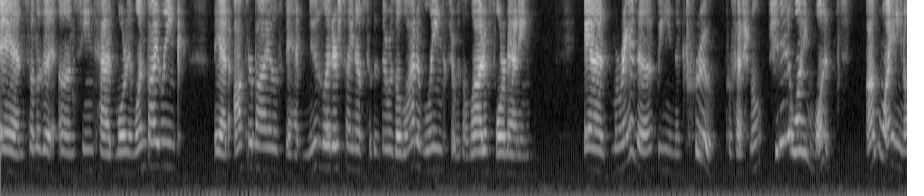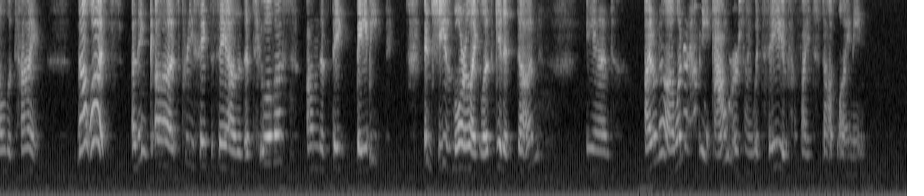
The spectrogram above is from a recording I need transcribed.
and some of the um, scenes had more than one bylink. They had author bios, they had newsletter signups, so that there was a lot of links, there was a lot of formatting. And Miranda, being the true professional, she didn't whine once. I'm whining all the time. Not once. I think uh, it's pretty safe to say out of the two of us, I'm the big baby, and she's more like, let's get it done. And I don't know, I wonder how many hours I would save if I'd stop whining.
